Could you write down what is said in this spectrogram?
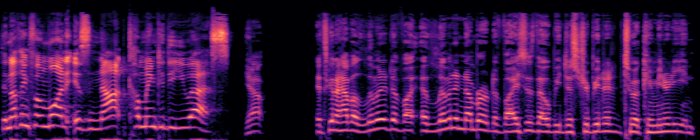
the Nothing Phone One is not coming to the U.S. Yep. It's going to have a limited devi- a limited number of devices that will be distributed to a community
